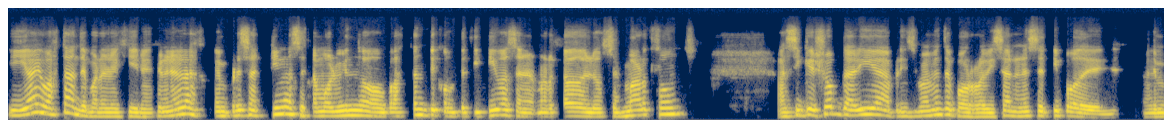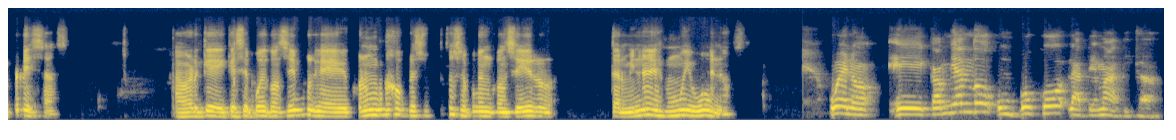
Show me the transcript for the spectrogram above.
Y hay bastante para elegir. En general, las empresas chinas se están volviendo bastante competitivas en el mercado de los smartphones Así que yo optaría principalmente por revisar en ese tipo de, empresas, a ver qué, se puede conseguir, porque con un bajo presupuesto se pueden conseguir terminales muy buenos. Bueno, eh, cambiando un poco la temática,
